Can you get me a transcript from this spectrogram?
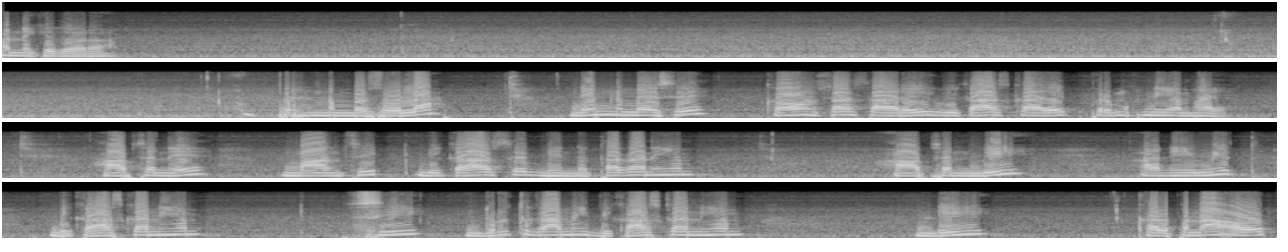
अन्य के द्वारा। प्रश्न नंबर 16 निम्न में से कौन सा शारीरिक विकास का एक प्रमुख नियम है? ऑप्शन ए, मानसिक विकास से भिन्नता का नियम। ऑप्शन बी, अनियमित विकास का नियम। सी, द्रुतगामी विकास का नियम। डी, कल्पना और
